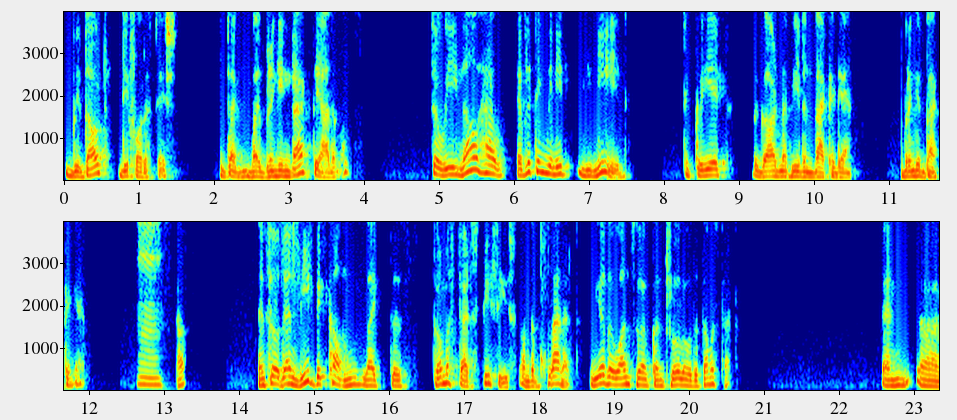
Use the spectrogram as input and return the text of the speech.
without deforestation. In fact, by bringing back the animals. So we now have everything we need, we need to create the Garden of Eden back again, bring it back again. Mm. Yeah? And so then we become like this thermostat species on the planet. We are the ones who have control over the thermostat. And uh,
